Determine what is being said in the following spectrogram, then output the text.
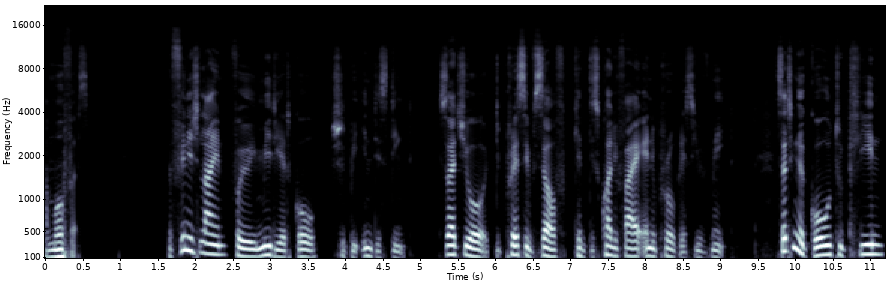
Amorphous. The finish line for your immediate goal should be indistinct, so that your depressive self can disqualify any progress you've made. Setting a goal to clean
